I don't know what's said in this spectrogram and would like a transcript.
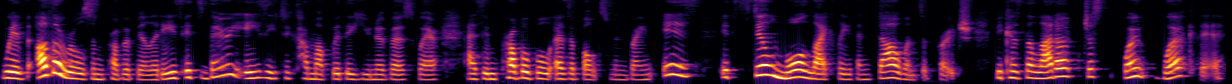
With other rules and probabilities, it's very easy to come up with a universe where, as improbable as a Boltzmann brain is, it's still more likely than Darwin's approach, because the latter just won't work there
